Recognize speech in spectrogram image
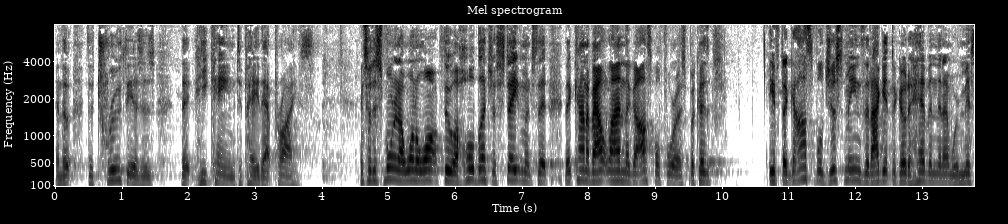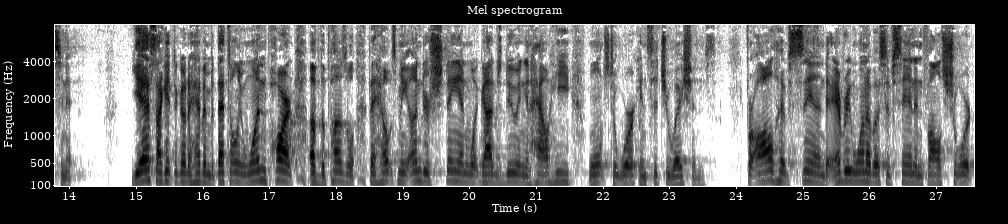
And the, the truth is, is that he came to pay that price. And so this morning I want to walk through a whole bunch of statements that, that kind of outline the gospel for us because if the gospel just means that I get to go to heaven, then I, we're missing it. Yes, I get to go to heaven, but that's only one part of the puzzle that helps me understand what God's doing and how He wants to work in situations. For all have sinned, every one of us have sinned and fall short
